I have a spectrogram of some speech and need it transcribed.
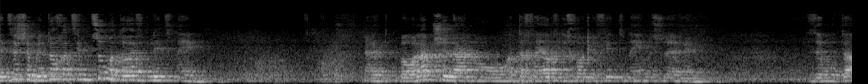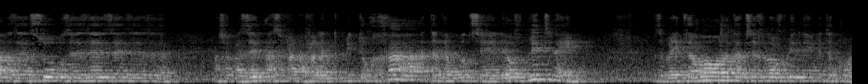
את זה שבתוך הצמצום אתה אוהב בלי תנאים. אומרת, בעולם שלנו אתה חייב לחיות לפי תנאים מסוימים. זה מותר, זה אסור, זה זה זה זה עכשיו, אז, זה- אז, אבל מתוכך אתה גם רוצה לאהוב בלי תנאים. אז בעיקרון אתה צריך לאהוב בלי תנאים את הכל.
